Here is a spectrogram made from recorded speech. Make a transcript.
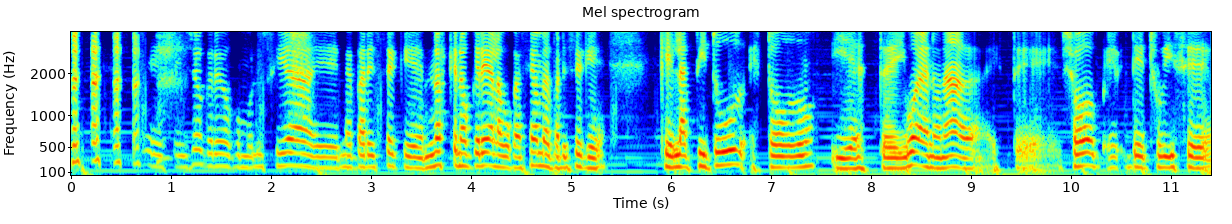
yo creo, como Lucía, eh, me parece que no es que no crea en la vocación, me parece que que la actitud es todo y este y bueno nada este yo eh, de hecho hice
